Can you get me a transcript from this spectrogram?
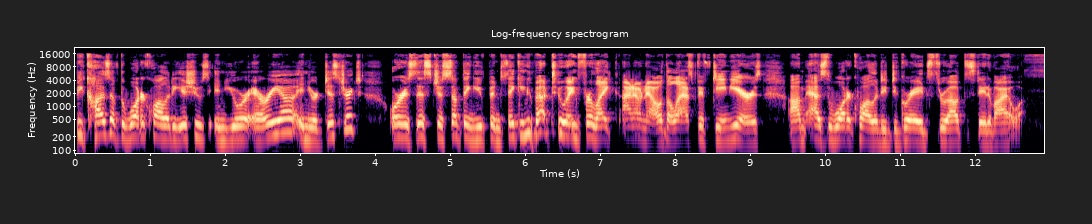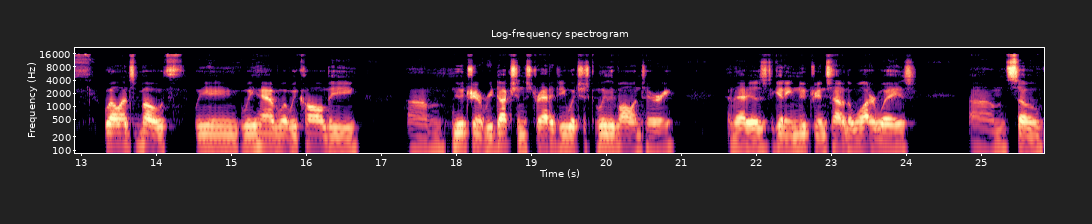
because of the water quality issues in your area, in your district? Or is this just something you've been thinking about doing for like, I don't know, the last 15 years um, as the water quality degrades throughout the state of Iowa? Well, it's both. We we have what we call the um, nutrient reduction strategy, which is completely voluntary, and that is to getting nutrients out of the waterways. Um, so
